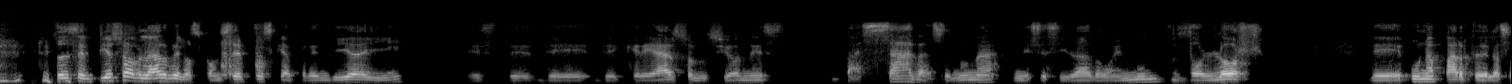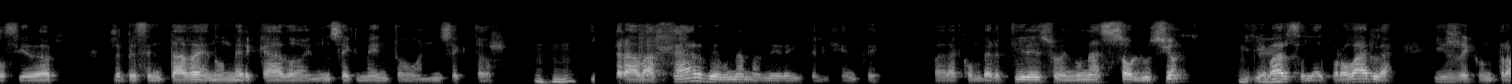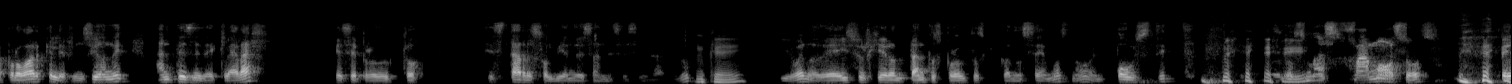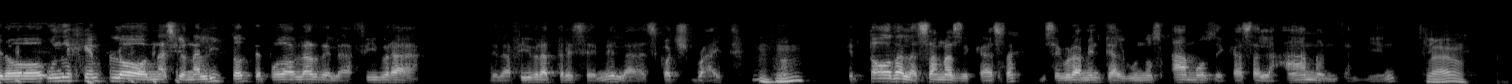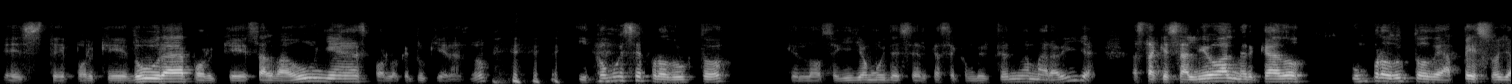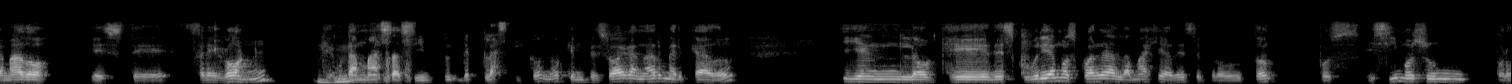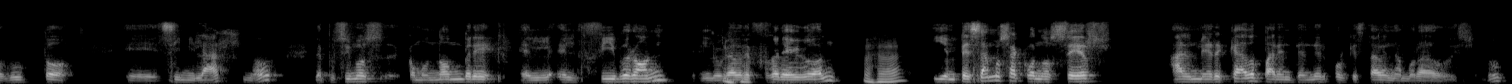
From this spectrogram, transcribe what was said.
Entonces empiezo a hablar de los conceptos que aprendí ahí, este, de, de, crear soluciones basadas en una necesidad o en un dolor de una parte de la sociedad representada en un mercado, en un segmento o en un sector. Y trabajar de una manera inteligente para convertir eso en una solución y llevársela y probarla y recontraprobar que le funcione antes de declarar que ese producto está resolviendo esa necesidad. ¿no? Y bueno, de ahí surgieron tantos productos que conocemos, ¿no? El Post-it, los más famosos. Pero un ejemplo nacionalito, te puedo hablar de la fibra, de la fibra 3M, la Scotch Bright, que todas las amas de casa, y seguramente algunos amos de casa la aman también. Claro. Este, porque dura, porque salva uñas, por lo que tú quieras, ¿no? y cómo ese producto, que lo seguí yo muy de cerca, se convirtió en una maravilla, hasta que salió al mercado un producto de a peso llamado este, fregón, que una masa así de plástico, ¿no? Que empezó a ganar mercado y en lo que descubríamos cuál era la magia de ese producto, pues hicimos un producto eh, similar, ¿no? Le pusimos como nombre el, fibrón en lugar de fregón. Y empezamos a conocer al mercado para entender por qué estaba enamorado de eso, ¿no?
